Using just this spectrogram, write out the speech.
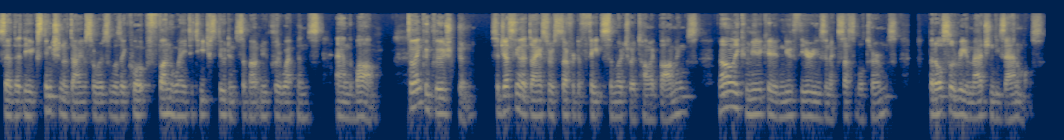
said that the extinction of dinosaurs was a quote, fun way to teach students about nuclear weapons and the bomb. So in conclusion, suggesting that dinosaurs suffered a fate similar to atomic bombings not only communicated new theories in accessible terms, but also reimagined these animals.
